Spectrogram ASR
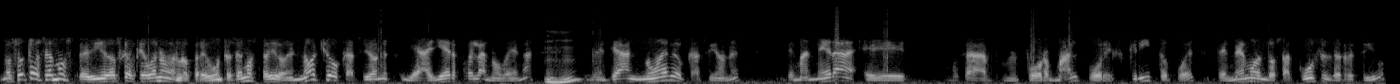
Nosotros hemos pedido, Oscar, que bueno me lo preguntas, hemos pedido en ocho ocasiones, y ayer fue la novena, ya nueve ocasiones, de manera eh, o sea, formal, por escrito, pues, tenemos los acuses de recibo,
